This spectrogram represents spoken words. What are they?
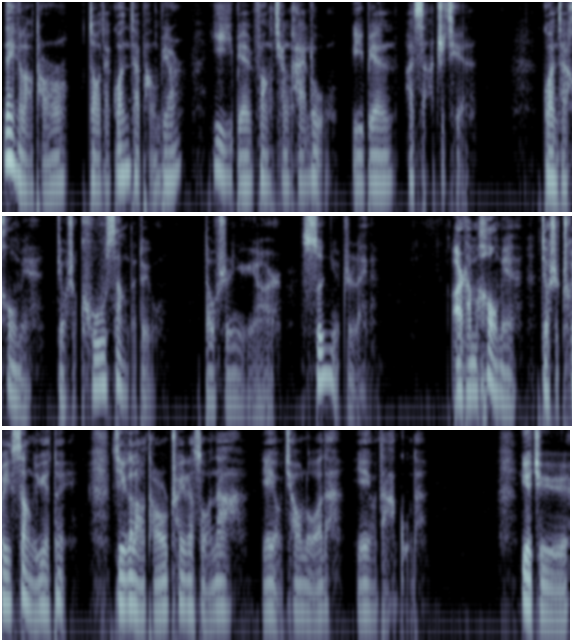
那个老头走在棺材旁边，一边放枪开路，一边还撒纸钱。棺材后面就是哭丧的队伍。都是女儿、孙女之类的，而他们后面就是吹丧的乐队，几个老头吹着唢呐，也有敲锣的，也有打鼓的，乐曲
